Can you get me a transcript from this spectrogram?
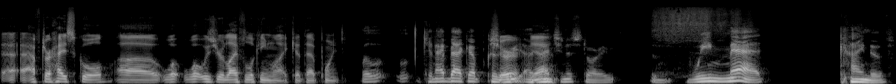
after high school uh what what was your life looking like at that point Well, can I back up? Because Sure, I yeah. mentioned a story. We met kind of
